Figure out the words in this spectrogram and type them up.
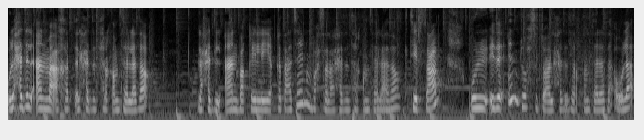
ولحد الآن ما أخذت الحدث رقم ثلاثة. لحد الآن باقي لي قطعتين وبحصل على الحدث رقم ثلاثة كتير صعب. وإذا أنتوا حصلتوا على الحدث رقم ثلاثة أو لا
